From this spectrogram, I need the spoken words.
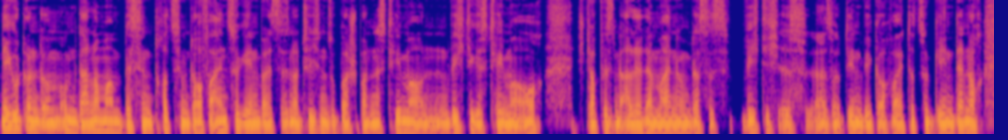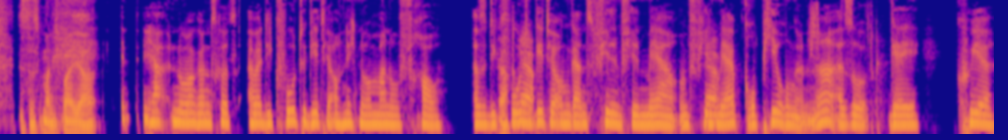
Nee, gut, und um, um da nochmal ein bisschen trotzdem drauf einzugehen, weil es ist natürlich ein super spannendes Thema und ein wichtiges Thema auch. Ich glaube, wir sind alle der Meinung, dass es wichtig ist, also den Weg auch weiterzugehen. Dennoch ist es manchmal ja. Ja, nur mal ganz kurz, aber die Quote geht ja auch nicht nur um Mann und Frau. Also die Quote ja. geht ja um ganz viel, viel mehr, um viel ja. mehr Gruppierungen, ne? Also gay, queer.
